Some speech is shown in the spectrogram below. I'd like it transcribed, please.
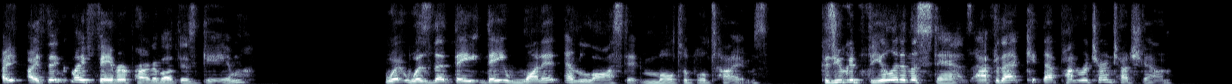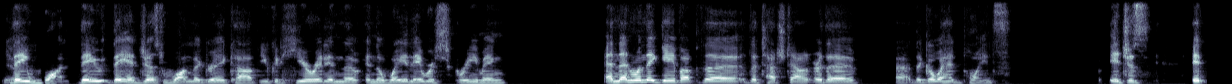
I, I think my favorite part about this game was that they they won it and lost it multiple times because you could feel it in the stands after that that punt return touchdown. Yeah. They won. They they had just won the Grey Cup. You could hear it in the in the way they were screaming. And then when they gave up the the touchdown or the uh, the go ahead points, it just it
